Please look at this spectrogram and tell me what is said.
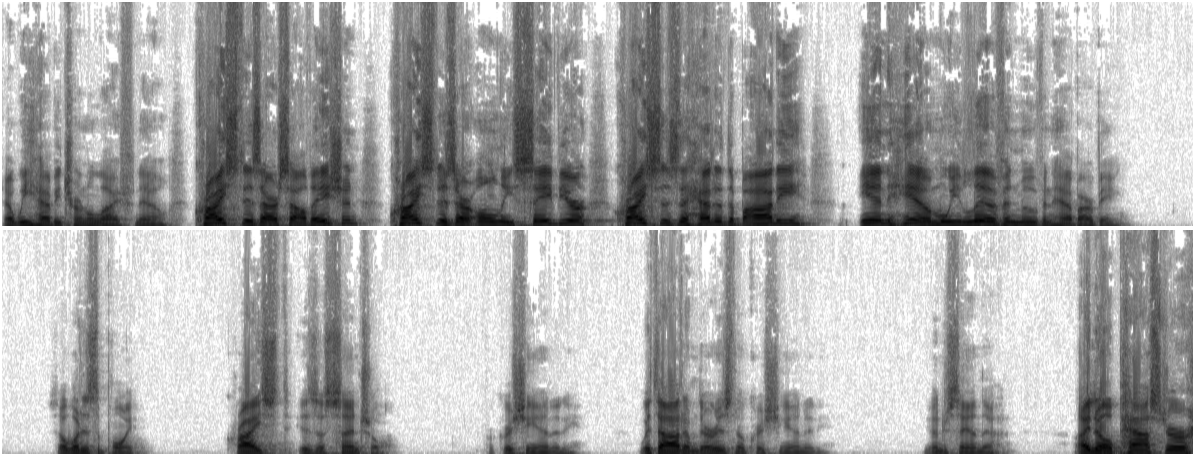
that we have eternal life now. Christ is our salvation. Christ is our only Savior. Christ is the head of the body. In him we live and move and have our being. So, what is the point? Christ is essential for Christianity. Without him, there is no Christianity. You understand that? I know, Pastor,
